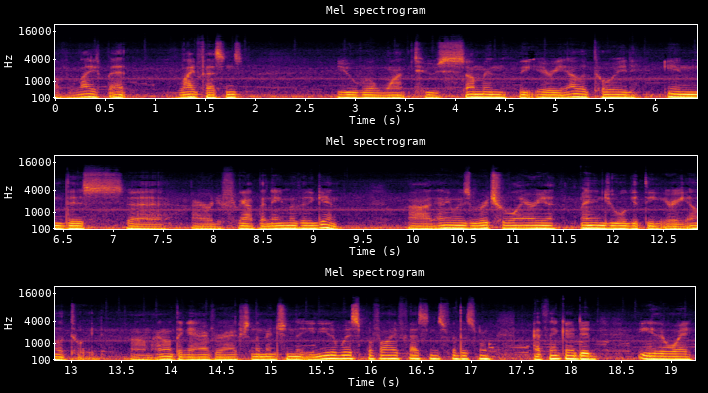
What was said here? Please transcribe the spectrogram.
of life, life essence, you will want to summon the Eerie Eletoid in this, uh, I already forgot the name of it again. Uh, anyways, ritual area, and you will get the Eerie Eletoid. Um, I don't think I ever actually mentioned that you need a Wisp of Life Essence for this one. I think I did. Either way,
